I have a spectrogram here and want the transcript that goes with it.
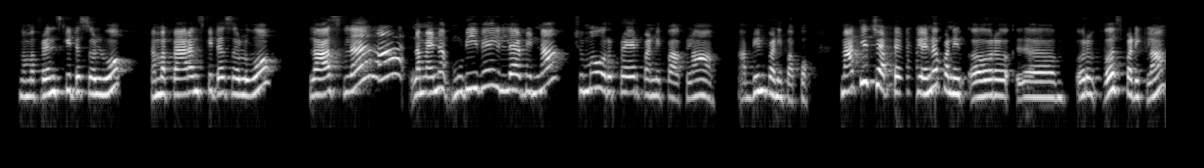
நம்ம ஃப்ரெண்ட்ஸ் கிட்ட சொல்லுவோம். நம்ம பேரண்ட்ஸ் கிட்ட சொல்லுவோம். லாஸ்ட்ல நம்ம என்ன முடியவே இல்லை அப்படின்னா சும்மா ஒரு ப்ரேயர் பண்ணி பார்க்கலாம் அப்படின்னு பண்ணி பார்ப்போம். மேத்யூ சாப்டர்ல என்ன பண்ணி ஒரு ஒரு வேர்ஸ் படிக்கலாம்.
